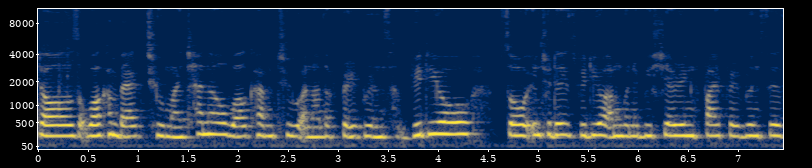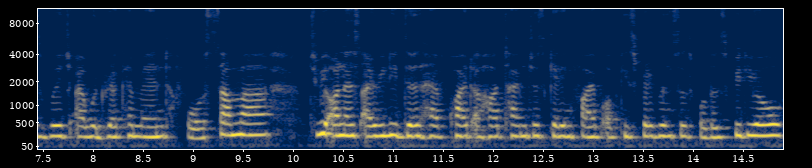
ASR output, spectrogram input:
dolls welcome back to my channel welcome to another fragrance video. So in today's video i'm going to be sharing five fragrances which i would recommend for summer. To be honest i really did have quite a hard time just getting five of these fragrances for this video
